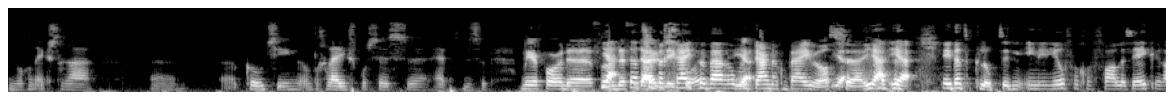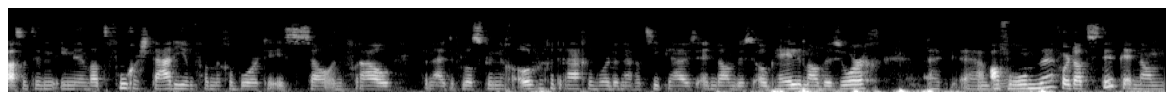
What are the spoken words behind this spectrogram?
nog een extra coaching, een begeleidingsproces uh, hebt. Dus meer voor de, voor ja, de dat ze begrijpen hoor. waarom ja. ik daar nog bij was. Ja, uh, ja, ja. Nee, dat klopt. In, in heel veel gevallen, zeker als het in, in een wat vroeger stadium van de geboorte is, zal een vrouw vanuit de verloskundige overgedragen worden naar het ziekenhuis en dan dus ook helemaal de zorg uh, mm-hmm. afronden voor dat stuk. En dan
